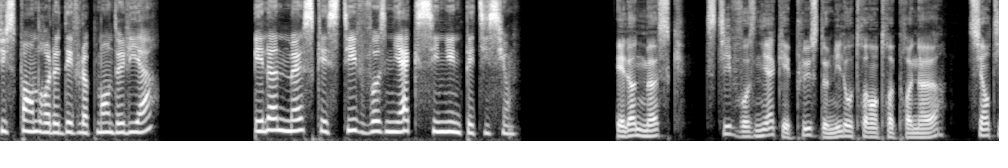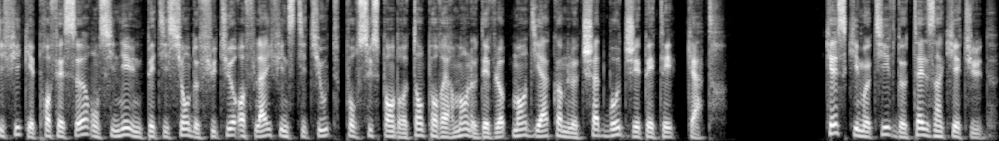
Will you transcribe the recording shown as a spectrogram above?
suspendre le développement de l'IA Elon Musk et Steve Wozniak signent une pétition. Elon Musk, Steve Wozniak et plus de 1000 autres entrepreneurs, scientifiques et professeurs ont signé une pétition de Future of Life Institute pour suspendre temporairement le développement d'IA comme le chatbot GPT-4. Qu'est-ce qui motive de telles inquiétudes?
